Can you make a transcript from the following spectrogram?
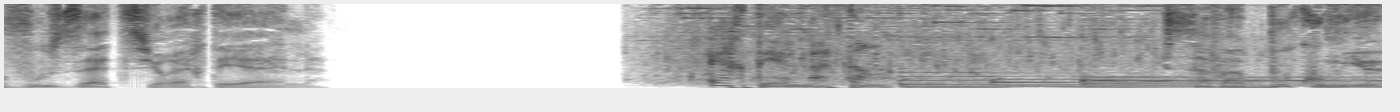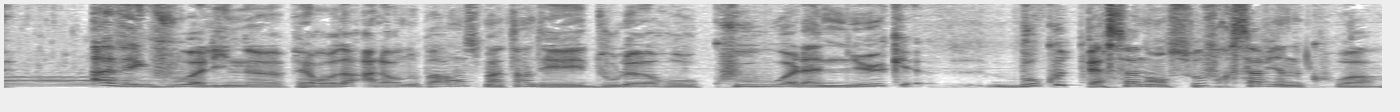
vous êtes sur RTL. RTL Matin. Ça va beaucoup mieux. Avec vous, Aline Perrodin. Alors, nous parlons ce matin des douleurs au cou, à la nuque. Beaucoup de personnes en souffrent. Ça vient de quoi?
